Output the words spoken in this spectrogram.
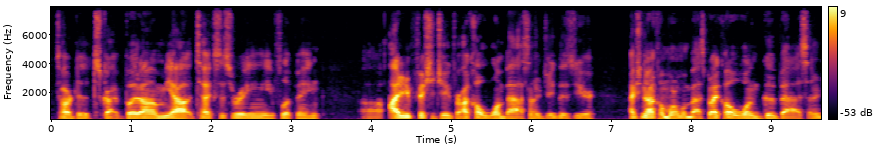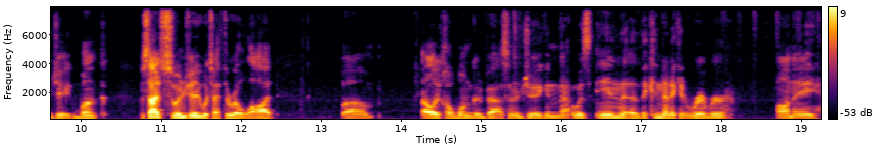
it's hard to describe. But um, yeah, Texas rigging, and flipping. Uh, I didn't fish a jig for. I caught one bass on a jig this year. Actually, no, I caught more than one bass, but I caught one good bass on a jig. One besides swim jig, which I threw a lot. Um, I only caught one good bass on a jig, and that was in uh, the Connecticut River on a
